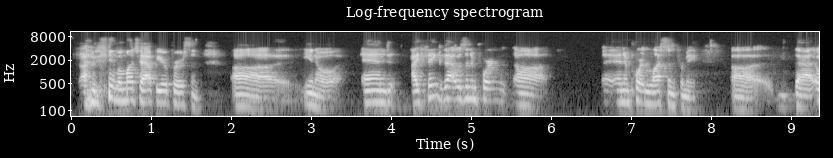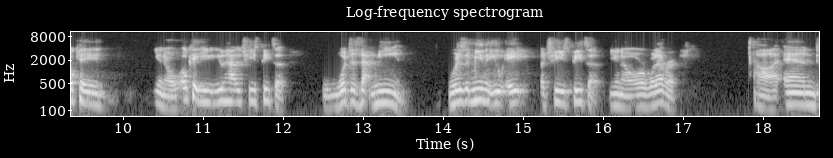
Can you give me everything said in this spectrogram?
I became a much happier person. Uh, you know, and I think that was an important uh, an important lesson for me. Uh, that okay, you know, okay, you, you had a cheese pizza. What does that mean? What does it mean that you ate a cheese pizza, you know, or whatever? Uh, and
